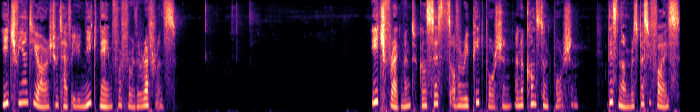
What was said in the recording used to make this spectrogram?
Each VNTR should have a unique name for further reference. Each fragment consists of a repeat portion and a constant portion. This number specifies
